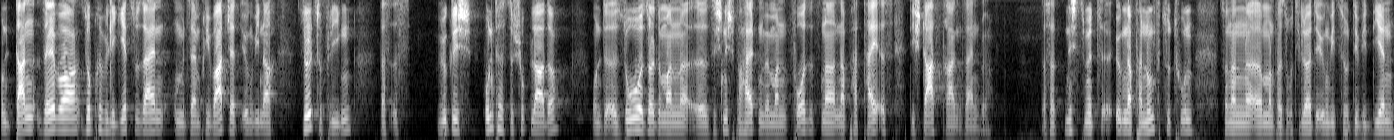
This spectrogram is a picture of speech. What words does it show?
Und dann selber so privilegiert zu sein, um mit seinem Privatjet irgendwie nach Sylt zu fliegen, das ist wirklich unterste Schublade. Und äh, so sollte man äh, sich nicht verhalten, wenn man Vorsitzender einer Partei ist, die staatstragend sein will. Das hat nichts mit äh, irgendeiner Vernunft zu tun, sondern man versucht die Leute irgendwie zu dividieren,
